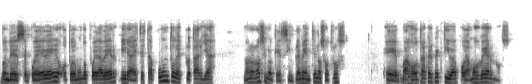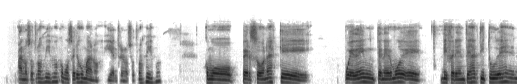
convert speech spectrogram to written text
donde se puede ver o todo el mundo pueda ver, mira, este está a punto de explotar ya. No, no, no, sino que simplemente nosotros, eh, bajo otra perspectiva, podamos vernos a nosotros mismos como seres humanos y entre nosotros mismos como personas que pueden tener eh, diferentes actitudes en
